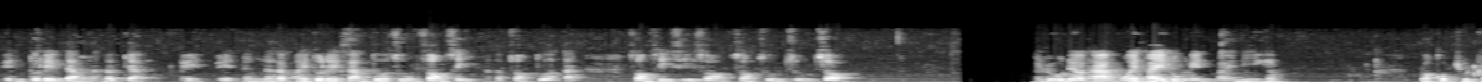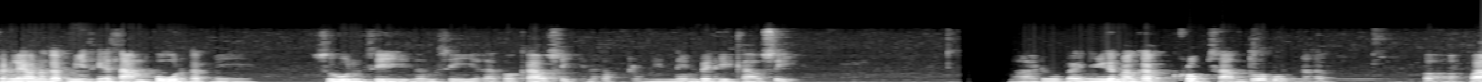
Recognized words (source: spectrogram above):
เป็นตัวเลขดังนะครับจากเพจเพจหนึ่งนะครับ ให้ตัวเลขสามตัวศูนย์สองสี่นะครับสองตัวตัดสองสี่สี่สองสองศูนย์ศูนย์สองมาดูแนวทางหวยไทยลุงนินใบนี้ครับประกบชุดกันแล้วนะครับ มีแค่สามคู่นะครับ มีศูนย์สี่หนึ่งสี่แล้วก็เก้าสี่นะครับลุงนินเน้นไปที่เก้าสี่มาดูใบนี้กันบ้างครับ ครบสามตัวบนนะครับ ก็ขวา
